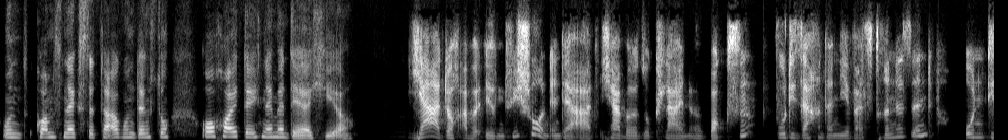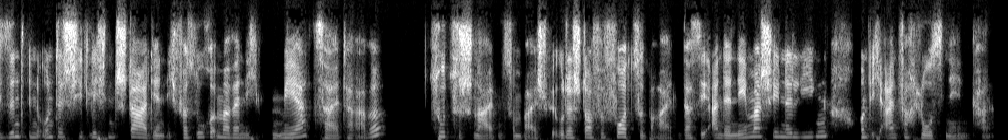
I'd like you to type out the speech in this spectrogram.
und kommst nächsten Tag und denkst du, oh, heute ich nehme der hier. Ja, doch, aber irgendwie schon in der Art. Ich habe so kleine Boxen, wo die Sachen dann jeweils drinne sind und die sind in unterschiedlichen Stadien. Ich versuche immer, wenn ich mehr Zeit habe, zuzuschneiden zum Beispiel oder Stoffe vorzubereiten, dass sie an der Nähmaschine liegen und ich einfach losnähen kann.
